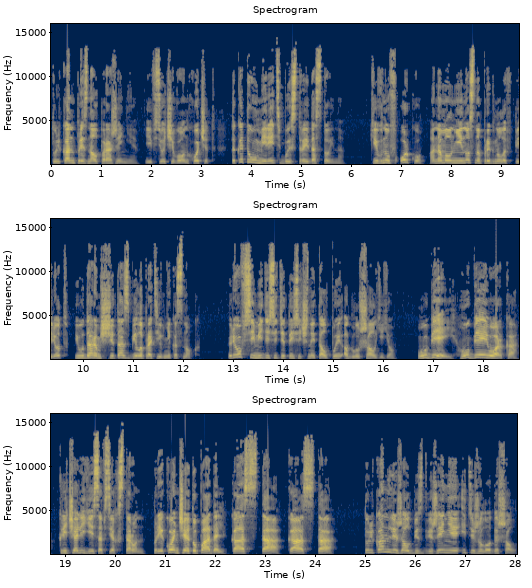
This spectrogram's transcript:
Тулькан признал поражение, и все, чего он хочет, так это умереть быстро и достойно. Кивнув орку, она молниеносно прыгнула вперед и ударом щита сбила противника с ног. Рев семидесятитысячной толпы оглушал ее. «Убей! Убей орка!» — кричали ей со всех сторон. «Прикончи эту падаль! Каста! Каста!» Тулькан лежал без движения и тяжело дышал.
